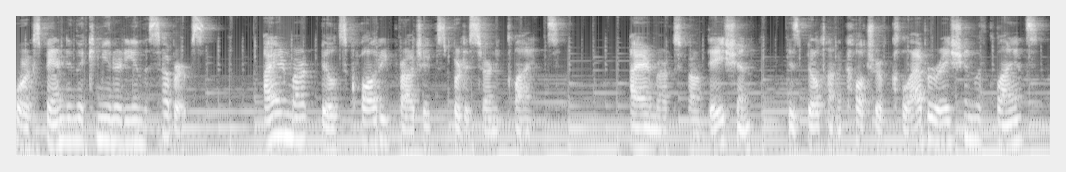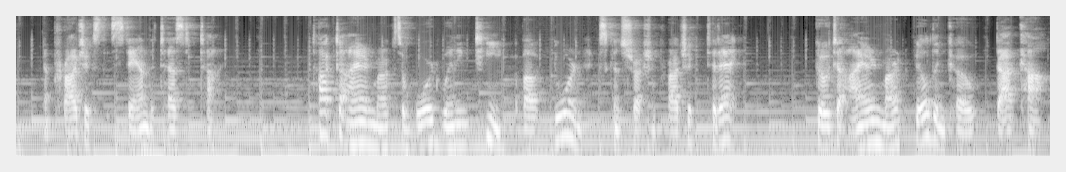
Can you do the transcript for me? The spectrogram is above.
or expanding the community in the suburbs, Ironmark builds quality projects for discerning clients. Ironmark's foundation is built on a culture of collaboration with clients and projects that stand the test of time. Talk to Ironmark's award winning team about your next construction project today. Go to ironmarkbuildingco.com.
